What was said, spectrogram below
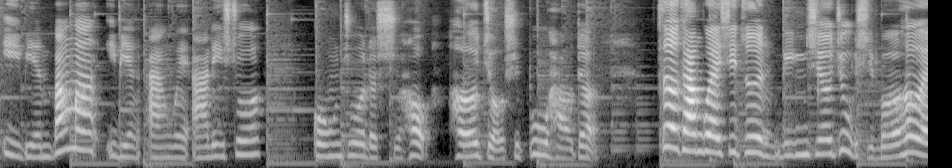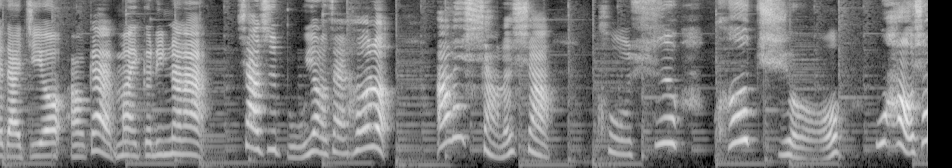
一边帮忙一边安慰阿丽说：“工作的时候喝酒是不好的，做工过时阵啉烧酒是不好的代志哦。后盖卖个啉啦啦，下次不要再喝了。”阿丽想了想，可是喝酒。我好像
